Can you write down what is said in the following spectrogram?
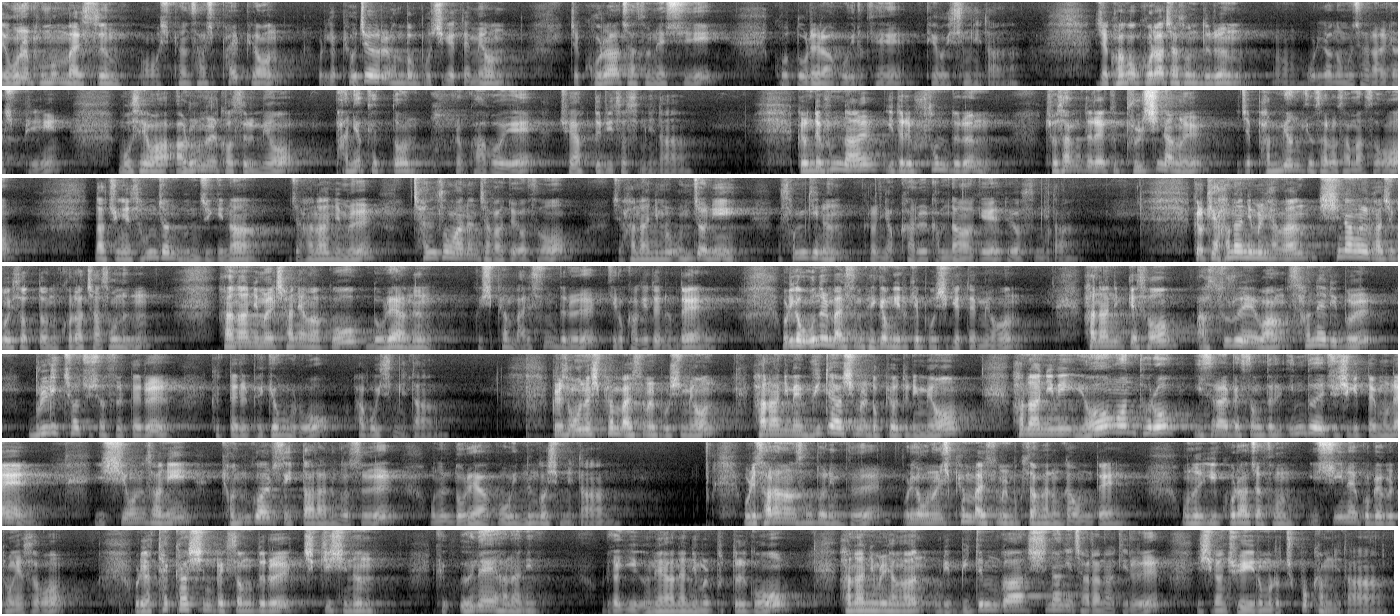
네, 오늘 본문 말씀 어, 시편 48편 우리가 표제어를 한번 보시게 되면 이제 고라 자손의 시 곧 노래라고 이렇게 되어 있습니다. 이제 과거 고라 자손들은 어, 우리가 너무 잘 알다시피 모세와 아론을 거스르며 반역했던 그런 과거의 죄악들이 있었습니다. 그런데 훗날 이들의 후손들은 조상들의 그 불신앙을 이제 반면 교사로 삼아서 나중에 성전 문직이나 이제 하나님을 찬송하는 자가 되어서 이제 하나님을 온전히 섬기는 그런 역할을 감당하게 되었습니다. 그렇게 하나님을 향한 신앙을 가지고 있었던 고라 자손은 하나님을 찬양하고 노래하는 그 시편 말씀들을 기록하게 되는데 우리가 오늘 말씀 배경 이렇게 보시게 되면 하나님께서 아수르의 왕 사네립을 물리쳐 주셨을 때를 그때를 배경으로 하고 있습니다. 그래서 오늘 시편 말씀을 보시면 하나님의 위대하심을 높여드리며 하나님이 영원토록 이스라엘 백성들을 인도해 주시기 때문에 이 시온산이 견고할 수 있다라는 것을 오늘 노래하고 있는 것입니다. 우리 사랑하는 성도님들, 우리가 오늘 시편 말씀을 묵상하는 가운데 오늘 이 고라자손 이 시인의 고백을 통해서 우리가 택하신 백성들을 지키시는 그 은혜의 하나님, 우리가 이 은혜 하나님을 붙들고 하나님을 향한 우리 믿음과 신앙이 자라나기를 이 시간 주의 이름으로 축복합니다.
